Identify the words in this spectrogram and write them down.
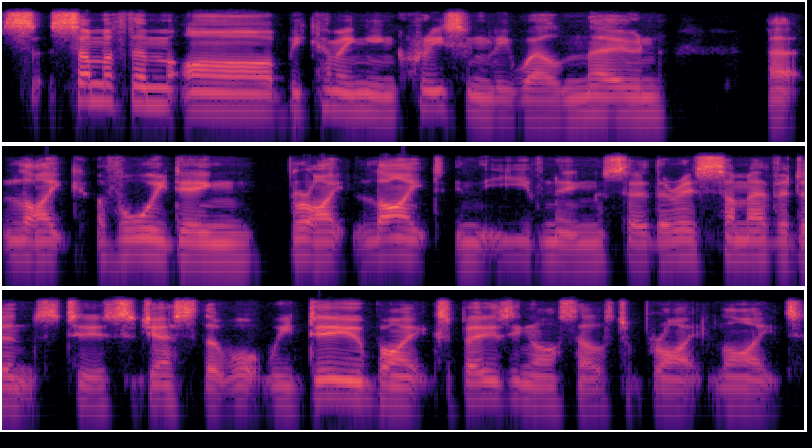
S- some of them are becoming increasingly well known uh, like avoiding bright light in the evening. So there is some evidence to suggest that what we do by exposing ourselves to bright light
